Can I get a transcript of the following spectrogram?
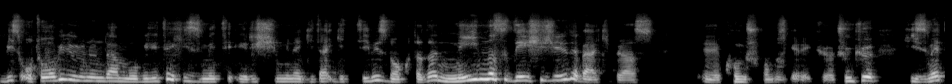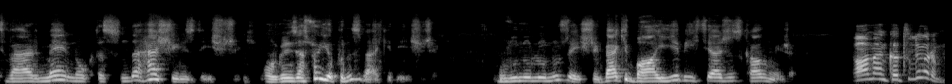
biz otomobil ürününden mobilite hizmeti erişimine gide, gittiğimiz noktada neyin nasıl değişeceğini de belki biraz e, konuşmamız gerekiyor. Çünkü hizmet verme noktasında her şeyiniz değişecek. Organizasyon yapınız belki değişecek. Bulunurluğunuz değişecek. Belki bayiye bir ihtiyacınız kalmayacak. Tamamen katılıyorum.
